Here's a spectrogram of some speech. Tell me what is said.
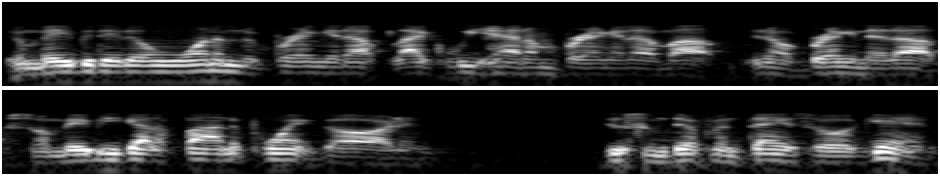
you know, maybe they don't want him to bring it up like we had him bringing him up, you know, bringing it up. So maybe you got to find a point guard and do some different things. So again,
